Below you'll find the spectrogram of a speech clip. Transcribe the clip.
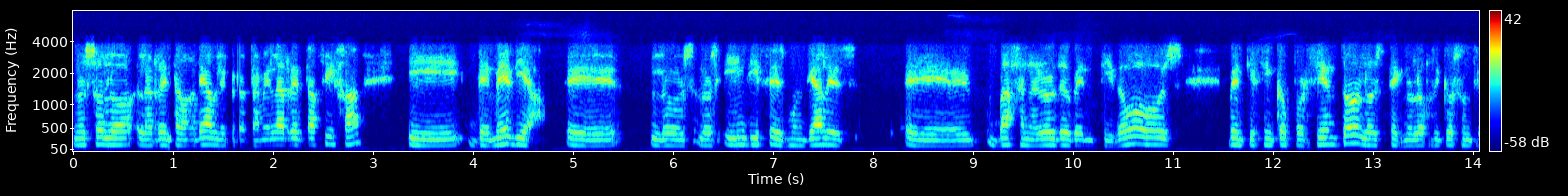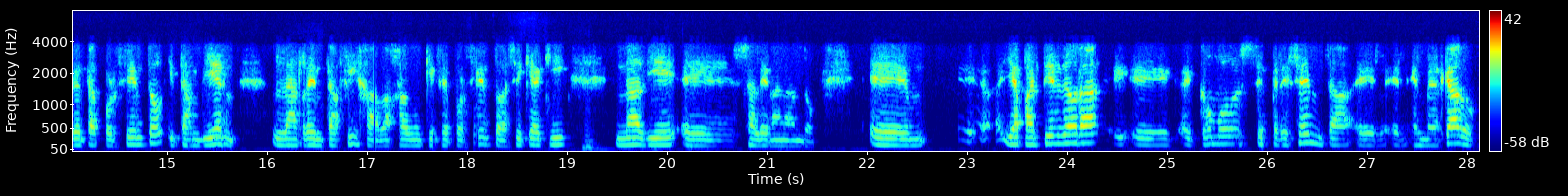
no solo la renta variable, pero también la renta fija, y de media eh, los, los índices mundiales eh, bajan alrededor de 22, 25%, los tecnológicos un 30% y también la renta fija ha bajado un 15%, así que aquí nadie eh, sale ganando. Eh, y a partir de ahora, eh, ¿cómo se presenta el, mercado?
